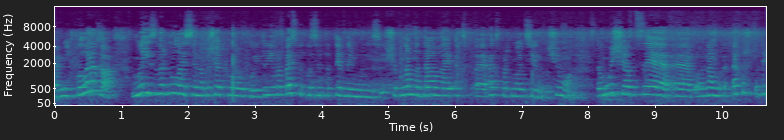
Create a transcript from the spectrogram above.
е, мій колега, ми і звернулися на початку року і до Європейської консультативної місії, щоб нам надали е, експертну оцінку. Чому? Тому що це е, нам також потрібно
